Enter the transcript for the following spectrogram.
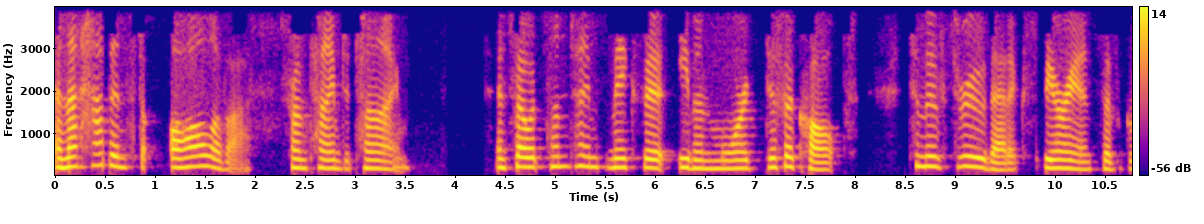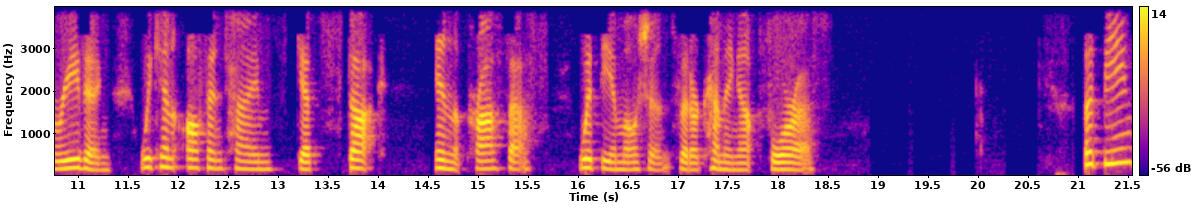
And that happens to all of us from time to time. And so it sometimes makes it even more difficult to move through that experience of grieving. We can oftentimes get stuck in the process with the emotions that are coming up for us. But being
